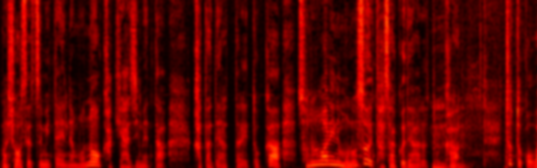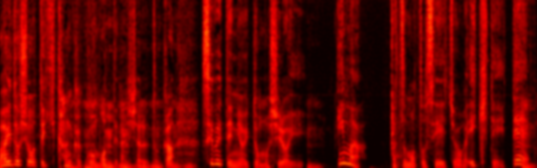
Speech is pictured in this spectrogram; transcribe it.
まあ、小説みたいなものを書き始めた方であったりとかその割にものすごい多作であるとか、ちょっとこうワイドショー的感覚を持ってらっしゃるとかうんうんうんうん全てにおいて面白いうん。今松本清張が生きていて、うん。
